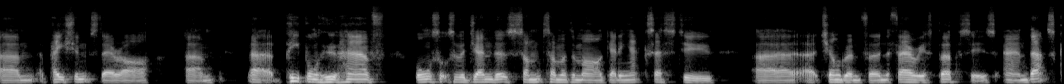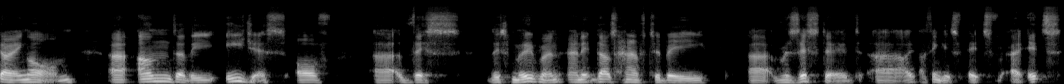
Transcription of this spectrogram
um, patients. There are um, uh, people who have all sorts of agendas. Some some of them are getting access to uh, uh, children for nefarious purposes, and that's going on uh, under the aegis of uh, this this movement. And it does have to be uh, resisted. Uh, I, think it's it's uh, it's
